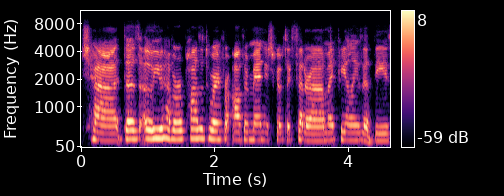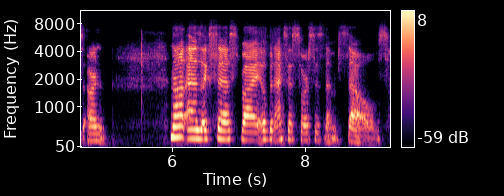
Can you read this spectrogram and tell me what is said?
chat. Does OU have a repository for author manuscripts, etc.? My feelings that these are not not as accessed by open access sources themselves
